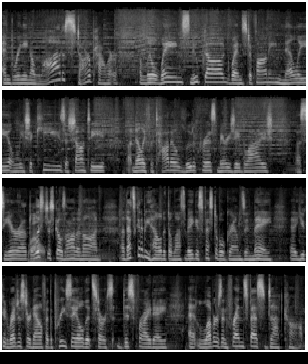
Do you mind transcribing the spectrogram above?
and bringing a lot of star power. Uh, Lil Wayne, Snoop Dogg, Gwen Stefani, Nelly, Alicia Keys, Ashanti, uh, Nelly Furtado, Ludacris, Mary J. Blige, uh, Ciara. The Wow. list just goes on and on. Uh, that's going to be held at the Las Vegas Festival grounds in May. Uh, you can register now for the pre sale that starts this Friday at loversandfriendsfest.com.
